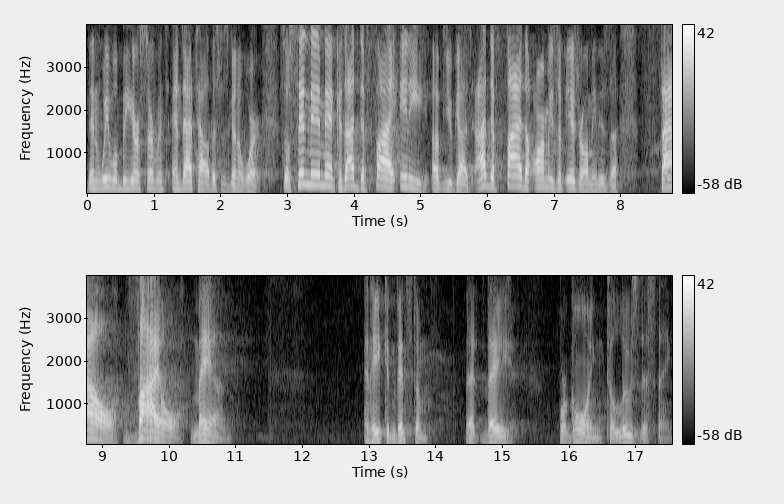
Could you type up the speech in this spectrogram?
then we will be your servants, and that's how this is going to work. So send me a man, because I defy any of you guys. I defy the armies of Israel. I mean, he's a foul, vile man. And he convinced them that they were going to lose this thing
